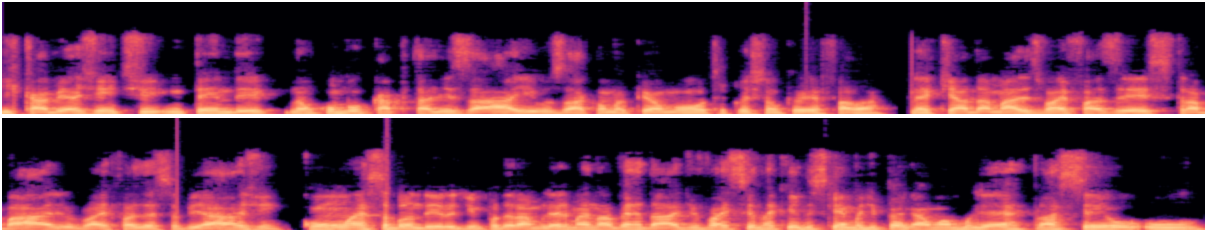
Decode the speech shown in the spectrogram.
E cabe a gente entender, não como capitalizar e usar como que é uma outra questão que eu ia falar, né? Que a Damares vai fazer esse trabalho, vai fazer essa viagem com essa bandeira de empoderar a mulher, mas na verdade vai ser naquele esquema de pegar uma mulher para ser o,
